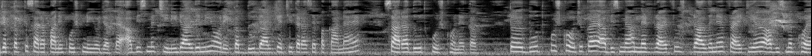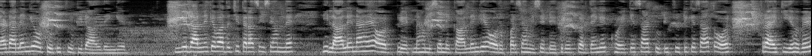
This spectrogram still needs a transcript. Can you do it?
जब तक कि सारा पानी खुश्क नहीं हो जाता है। अब इसमें चीनी डाल देनी है और एक कप दूध डाल के अच्छी तरह से पकाना है, सारा दूध खुश्क होने तक। तो दूध खुश्क हो चुका है, अब इसमें हमने ड्राई फ्रूट्स डाल देने, फ्राई किए हुए, अब इसमें खोया डालेंगे और टूटी फ्रूटी डाल देंगे। ये डालने के बाद अच्छी तरह से इसे हमने हिला लेना है और प्लेट में हम इसे निकाल लेंगे और ऊपर से हम इसे डेकोरेट कर देंगे खोए के साथ, टूटी फ्रूटी के साथ और फ्राई किए हुए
